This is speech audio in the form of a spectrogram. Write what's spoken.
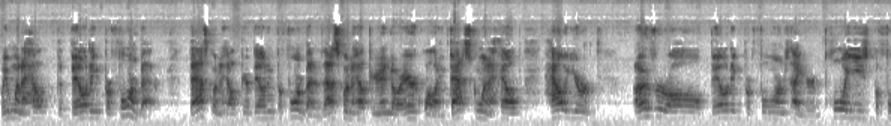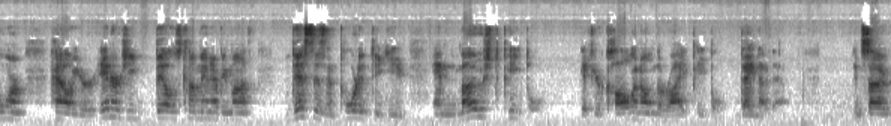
We want to help the building perform better. That's going to help your building perform better. That's going to help your indoor air quality. That's going to help how your overall building performs, how your employees perform, how your energy bills come in every month. This is important to you. And most people, if you're calling on the right people, they know that. And so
